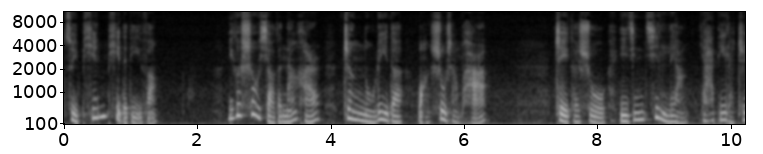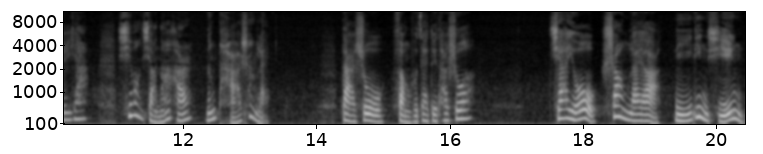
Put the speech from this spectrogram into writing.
最偏僻的地方。一个瘦小的男孩正努力的往树上爬。这棵树已经尽量压低了枝丫，希望小男孩能爬上来。大树仿佛在对他说：“加油，上来啊，你一定行。”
